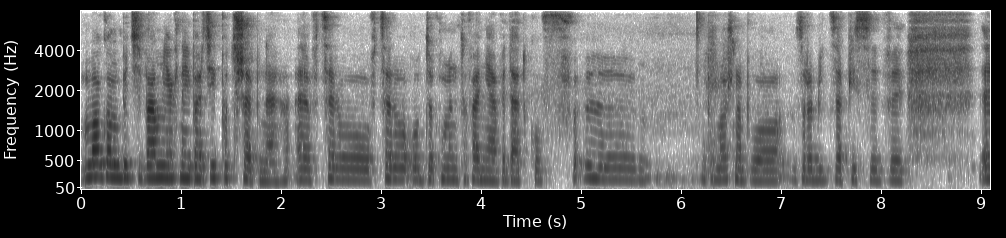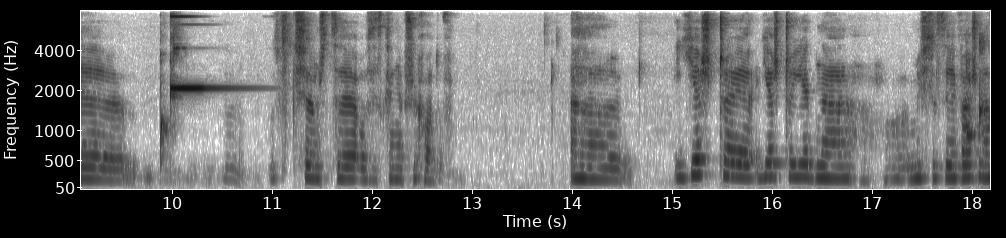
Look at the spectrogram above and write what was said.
mogą być Wam jak najbardziej potrzebne e, w celu, w celu udokumentowania wydatków, można było zrobić zapisy w, w książce uzyskania przychodów. Jeszcze, jeszcze jedna, myślę sobie, ważna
